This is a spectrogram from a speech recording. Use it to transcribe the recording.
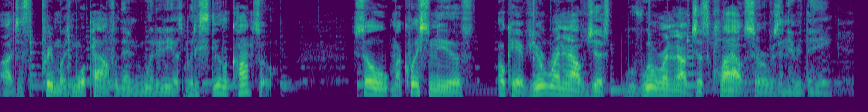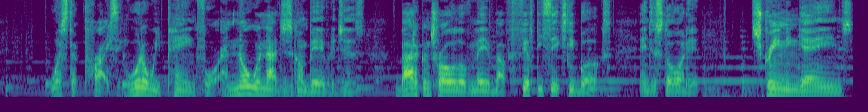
uh, just pretty much more powerful than what it is. But it's still a console. So my question is, okay, if you're running off just, if we're running out just cloud servers and everything, what's the pricing? What are we paying for? I know we're not just gonna be able to just buy the controller for maybe about 50, 60 bucks and just start it streaming games.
